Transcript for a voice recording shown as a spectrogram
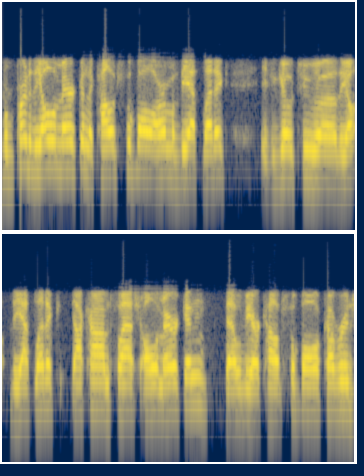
we're part of the All American, the college football arm of the Athletic. If you go to uh, the theathletic.com slash All American, that will be our college football coverage.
